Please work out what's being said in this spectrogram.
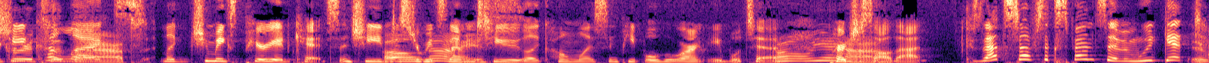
secret she to collects, that? Like she makes period kits, and she Oh, distributes nice. them to like homeless and people who aren't able to Oh, yeah. purchase all that. Because that stuff's expensive, and we get taxed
